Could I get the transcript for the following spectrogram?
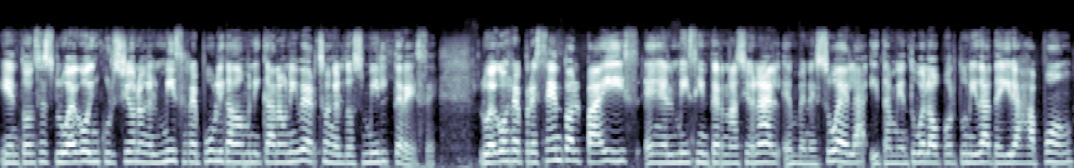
Y entonces luego incursiono en el Miss República Dominicana Universo en el 2013. Luego represento al país en el Miss Internacional en Venezuela y también tuve la oportunidad de ir a Japón,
